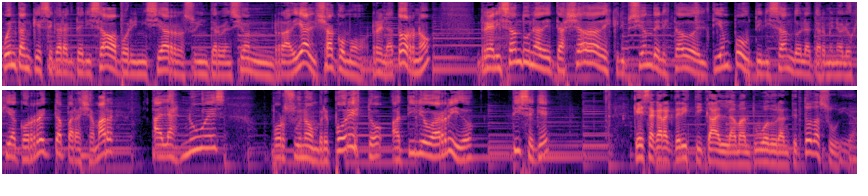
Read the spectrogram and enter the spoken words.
Cuentan que se caracterizaba por iniciar su intervención radial ya como relator, ¿no? Realizando una detallada descripción del estado del tiempo utilizando la terminología correcta para llamar a las nubes por su nombre. Por esto, Atilio Garrido dice que... Que esa característica la mantuvo durante toda su vida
